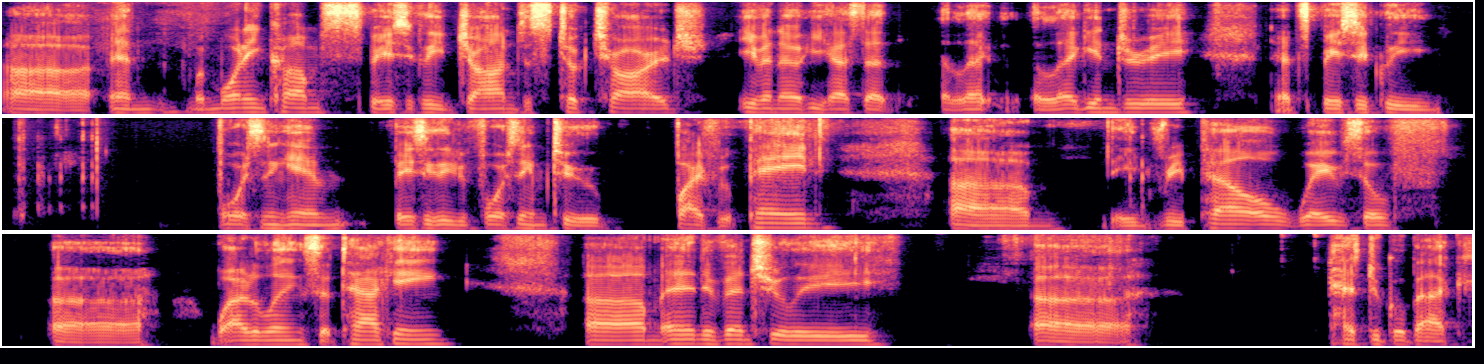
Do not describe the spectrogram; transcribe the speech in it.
Uh, and when morning comes, basically Jon just took charge, even though he has that leg, leg injury. That's basically forcing him, basically forcing him to fight through pain. Um, they repel waves of uh, wildlings attacking, um, and eventually uh, had to go back.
